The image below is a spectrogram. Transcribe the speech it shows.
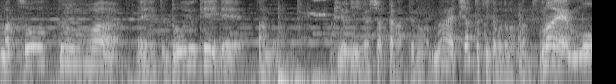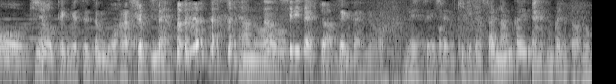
松尾君は、えー、とどういう経緯であの POD にいらっしゃったかっていうのは前ちらっと聞いたことがあったんですけど。前もう気象転結で全部お話ししましたよ、ね。あの 知りたい人は前回の出演してるの聞いてください、何回何回だったかろ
